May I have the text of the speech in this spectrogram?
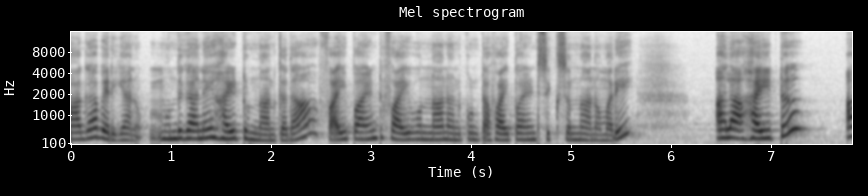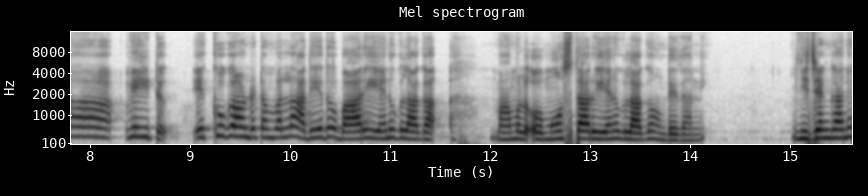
బాగా పెరిగాను. ముందుగానే హైట్ ఉన్నాను కదా ఫైవ్ పాయింట్ ఫైవ్ ఉన్నాను అనుకుంటా ఫైవ్ పాయింట్ సిక్స్ ఉన్నాను మరి. అలా హైట్ వెయిట్ ఎక్కువగా ఉండటం వల్ల అదేదో భారీ ఏనుగులాగా మామూలు ఓ మోస్తారు ఏనుగులాగా ఉండేదాన్ని. నిజంగానే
